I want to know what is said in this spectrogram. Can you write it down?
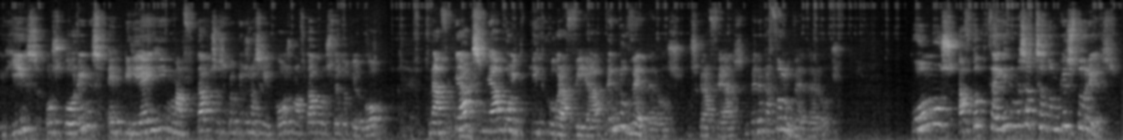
γης, ο Σκορίνης επιλέγει με αυτά που σας είπε ο κύριος Βασιλικός, με αυτά που προσθέτω και εγώ, να φτιάξει μια πολιτική τυχογραφία. Δεν είναι ουδέτερος ο συγγραφέας, δεν είναι καθόλου ουδέτερος, που όμως αυτό που θα γίνει μέσα από τις ατομικές ιστορίες.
